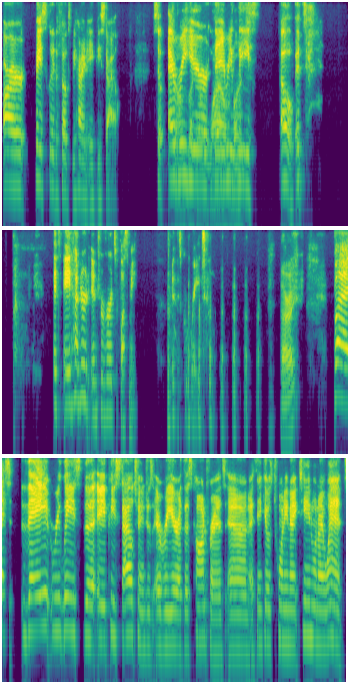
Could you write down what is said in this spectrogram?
are basically the folks behind AP Style. So every like year they bunch. release oh, it's it's 800 introverts plus me. It's great. All right. but they release the AP style changes every year at this conference. And I think it was 2019 when I went.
